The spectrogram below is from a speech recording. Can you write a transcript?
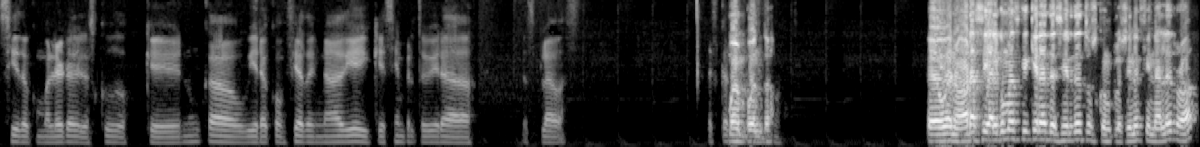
sido como el héroe del escudo, que nunca hubiera confiado en nadie y que siempre tuviera esclavas. Es Buen punto. mismo. Pero bueno, ahora sí, ¿algo más que quieras decir de tus conclusiones finales, Roa?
